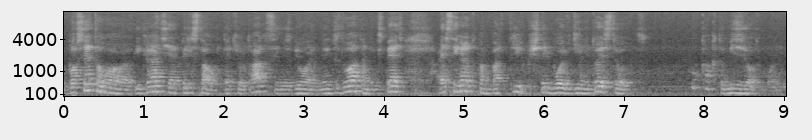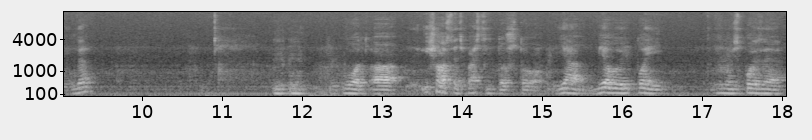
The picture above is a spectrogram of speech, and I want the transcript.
И после этого играть я перестал вот такие вот акции, не сбиваем на X2, там X5. А если играть, то там по 3-4 боя в день, то есть вот, ну, как-то везет, более-менее, да? Вот, а, еще раз, кстати, простите то, что я делаю реплей, ну, используя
